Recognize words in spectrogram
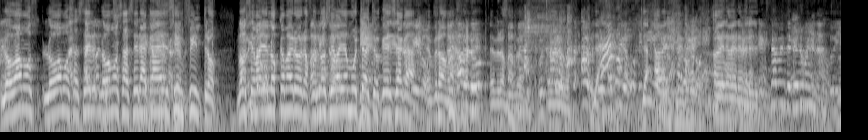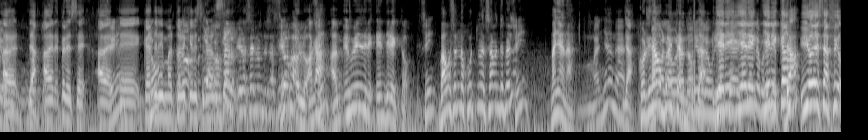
lo vamos, lo vamos a hacer, lo vamos a hacer acá en Sin Filtro. No se vayan los camarógrafos, no se vayan muchachos, quédense acá. Es broma, es broma, es. Ya, a ver, a ver, a ver, a ver. Examen de pelo mañana, tú y yo. A ver, ya, a ver, espérense. A ver, eh, Catherine Martorell quiere decir algo. Gonzalo, quiero hacerle un desafío a Pablo. Acá, en dire- en directo. Sí. ¿Vamos haciendo justo un examen de pelo? Sí. Mañana. Mañana. Ya. Coordinamos por interno. Y Eric, y Universidad de Eric- Chile, y Eric porque- Campo, y yo desafío,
